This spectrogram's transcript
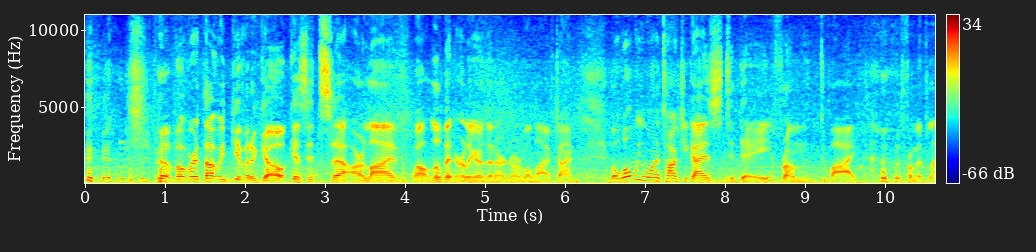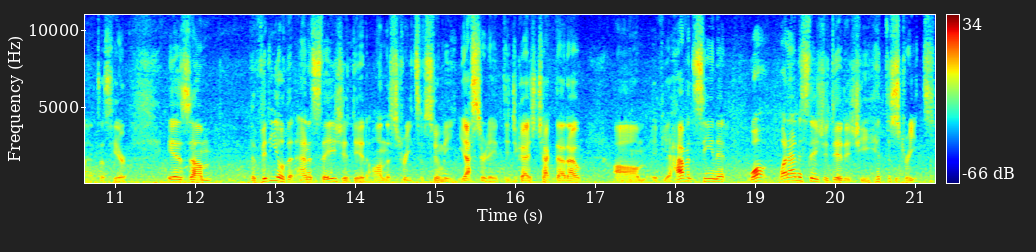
but we thought we'd give it a go because it's uh, our live, well, a little bit earlier than our normal live time. But what we want to talk to you guys today from Dubai, from Atlantis here, is um, the video that Anastasia did on the streets of Sumy yesterday. Did you guys check that out? Um, if you haven't seen it, what, what Anastasia did is she hit the streets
